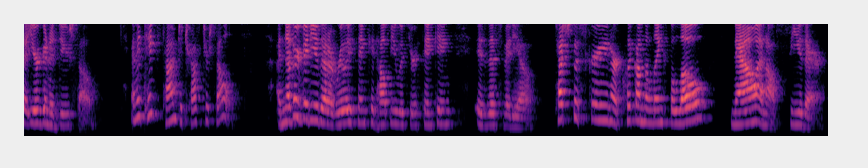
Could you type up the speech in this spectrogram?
that you're going to do so. And it takes time to trust yourself. Another video that I really think could help you with your thinking is this video. Touch the screen or click on the link below now, and I'll see you there.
